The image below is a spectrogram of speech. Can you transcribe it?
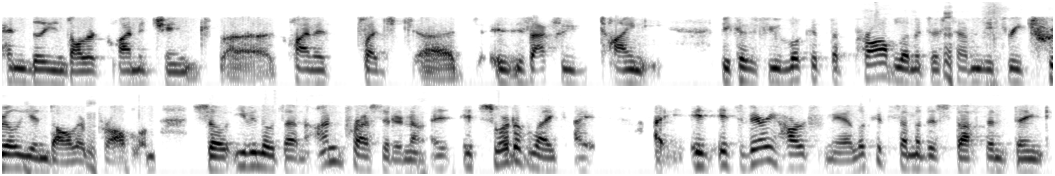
ten billion dollar climate change uh, climate pledge uh, is actually tiny. Because if you look at the problem, it's a $73 trillion problem. So even though it's an unprecedented, it's sort of like I, I, it, it's very hard for me. I look at some of this stuff and think,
